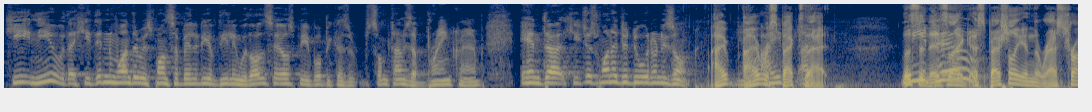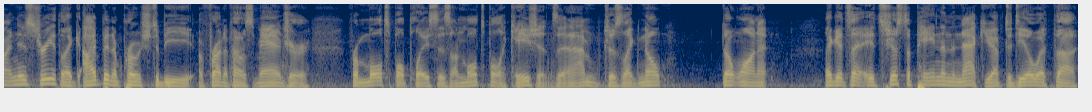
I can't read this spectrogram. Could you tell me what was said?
He knew that he didn't want the responsibility of dealing with all the salespeople because sometimes a brain cramp, and uh, he just wanted to do it on his own. I, I respect I- that. Listen, it's like especially in the restaurant industry, like I've been approached to be a front of house manager from multiple places on multiple occasions, and I'm just like, nope, don't want it. Like it's a, it's just a pain in the neck. You have to deal with the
